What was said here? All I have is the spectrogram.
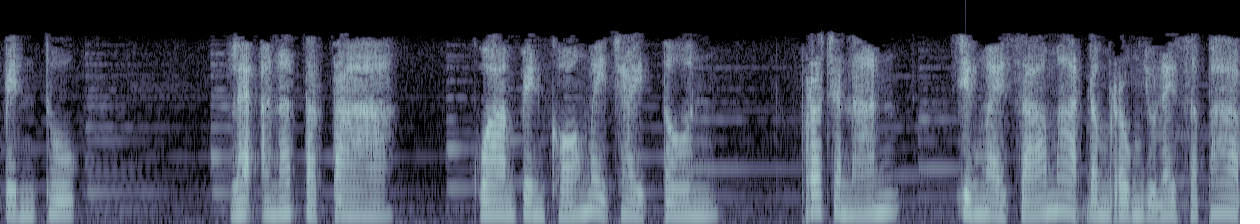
เป็นทุกข์ และอนัตตา ความเป็นของไม่ใช่ตน เพราะฉะนั้นจึงไม่สามารถดำรงอยู่ในสภาพ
